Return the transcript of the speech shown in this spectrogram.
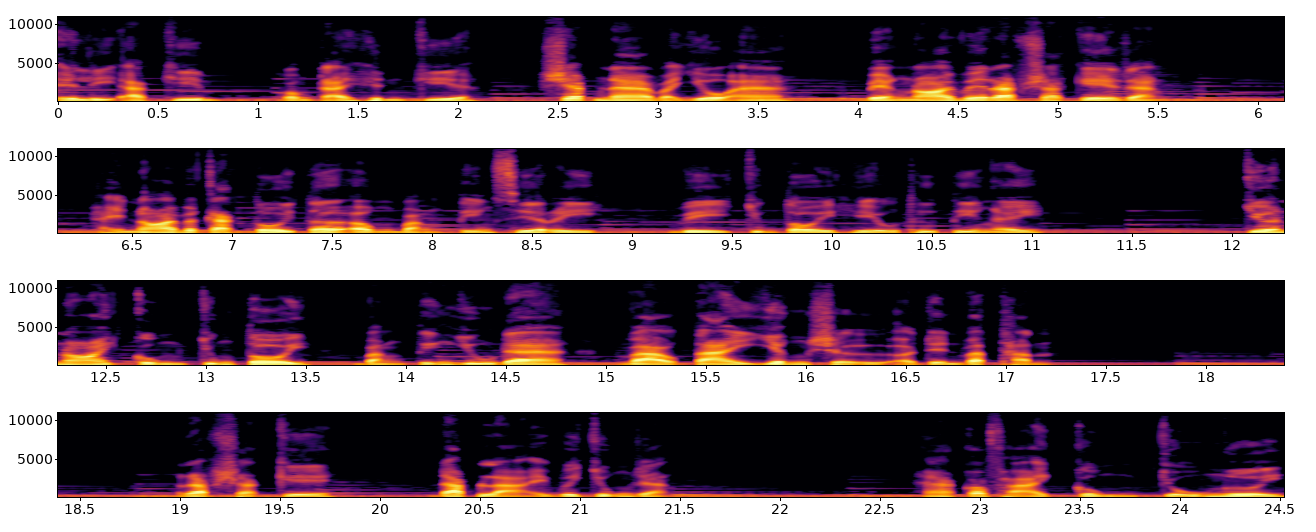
Eliakim, con trai Hinh kia, Shebna và Joa bèn nói với Rapsake rằng hãy nói với các tôi tớ ông bằng tiếng Syri vì chúng tôi hiểu thứ tiếng ấy. Chớ nói cùng chúng tôi bằng tiếng Juda vào tai dân sự ở trên vách thành. Rapsake đáp lại với chúng rằng, há có phải cùng chủ ngươi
